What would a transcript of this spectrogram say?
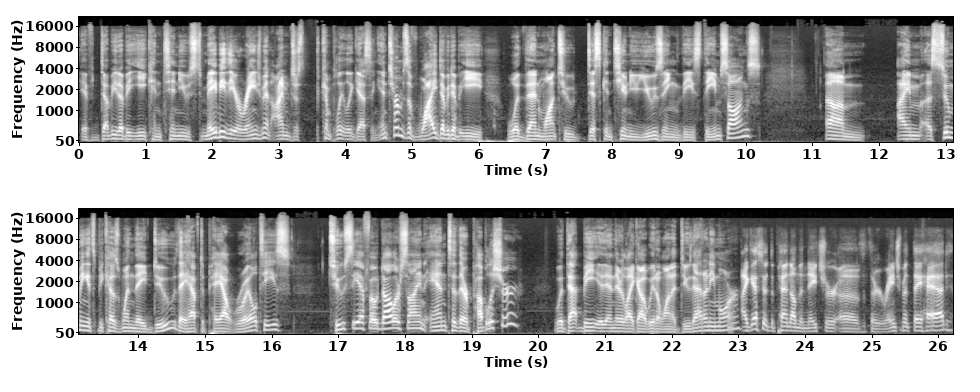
if WWE continues to maybe the arrangement I'm just completely guessing in terms of why WWE would then want to discontinue using these theme songs um, I'm assuming it's because when they do, they have to pay out royalties to CFO dollar sign and to their publisher. Would that be? And they're like, oh, we don't want to do that anymore. I guess it would depend on the nature of the arrangement they had.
